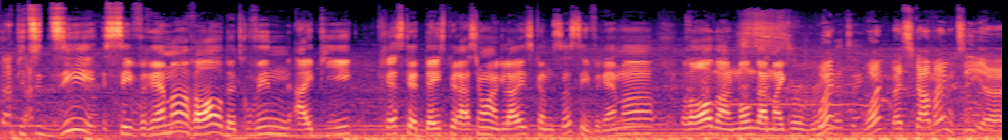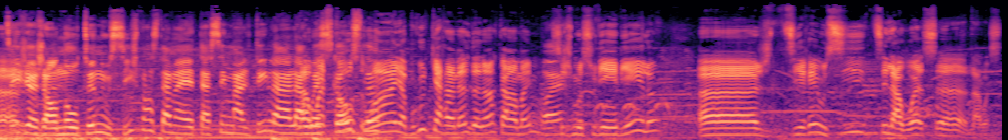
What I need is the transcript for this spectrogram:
puis tu te dis, c'est vraiment rare de trouver une IPA presque d'inspiration anglaise comme ça. C'est vraiment rare dans le monde de la microbrew, Ouais, là, tu sais. ouais, ben c'est quand même, tu sais. euh, Tu sais, genre Norton aussi, je pense que t'as- assez malté, la, la, West Coast. là. ouais, il y a beaucoup de caramel dedans quand même, si je me souviens bien. Là. Euh, je dirais aussi, tu sais, la West, euh, la West,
